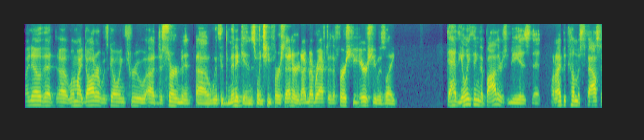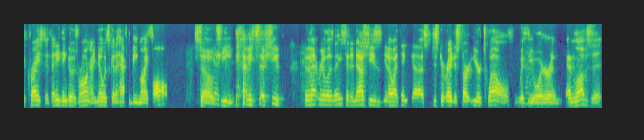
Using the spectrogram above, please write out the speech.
I know that uh, when my daughter was going through uh, discernment uh, with the Dominicans when she first entered, I remember after the first year, she was like, Dad, the only thing that bothers me is that when I become a spouse of Christ, if anything goes wrong, I know it's going to have to be my fault. So yes. she, I mean, so she, to that realization, and now she's, you know, I think uh, just get ready to start year 12 with the order and, and loves it.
